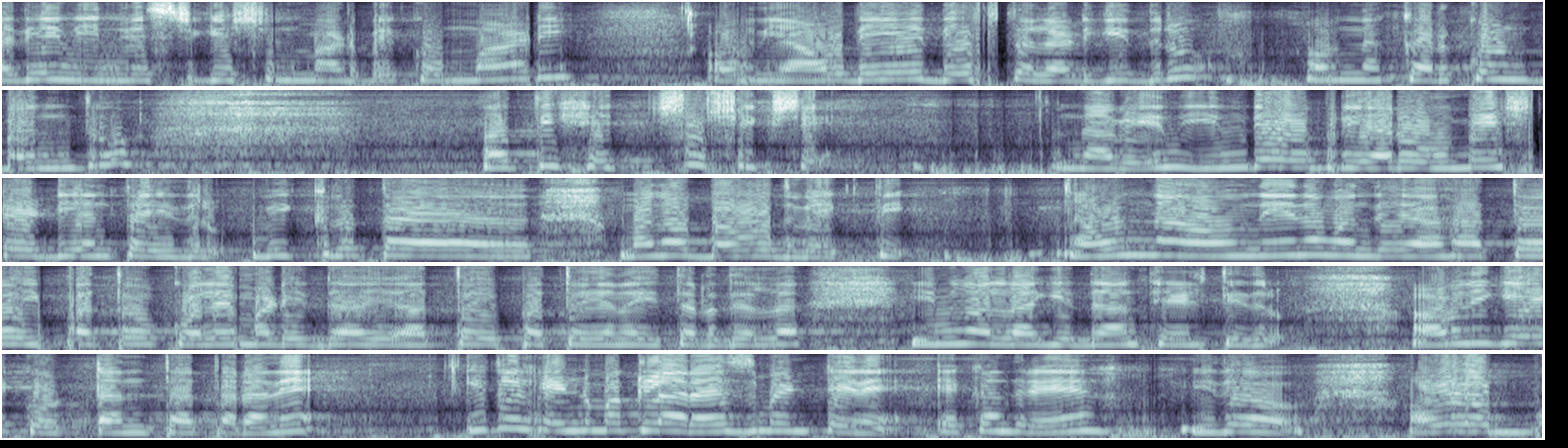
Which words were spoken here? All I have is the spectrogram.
ಅದೇನು ಇನ್ವೆಸ್ಟಿಗೇಷನ್ ಮಾಡಬೇಕು ಮಾಡಿ, ಅವ್ನು ಯಾವುದೇ ದೇಶದಲ್ಲಿ ಅಡಗಿದ್ರು ಅವನ್ನ ಕರ್ಕೊಂಡು ಬಂದು ಅತಿ ಹೆಚ್ಚು ಶಿಕ್ಷೆ. ನಾವೇನು ಹಿಂದೆ ಒಬ್ರು ಯಾರೋ ಉಮೇಶ್ ರೆಡ್ಡಿ ಅಂತ ಇದ್ರು, ವಿಕೃತ ಮನೋಭಾವದ ವ್ಯಕ್ತಿ. ಅವನ್ನ ಅವನೇನೋ ಒಂದು ಹತ್ತೋ ಇಪ್ಪತ್ತೋ ಕೊಲೆ ಮಾಡಿದ್ದ, ಹತ್ತೋ ಇಪ್ಪತ್ತೋ ಏನೋ ಈ ಥರದ್ದೆಲ್ಲ ಇನ್ವಾಲ್ವ್ ಆಗಿದ್ದ ಅಂತ ಹೇಳ್ತಿದ್ರು. ಅವನಿಗೆ ಕೊಟ್ಟಂಥ ಥರನೇ ಇದು ಹೆಣ್ಮಕ್ಳ ಅರೇಂಜ್ಮೆಂಟೇನೆ ಯಾಕಂದರೆ ಇದು ಅವಳೊಬ್ಬ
